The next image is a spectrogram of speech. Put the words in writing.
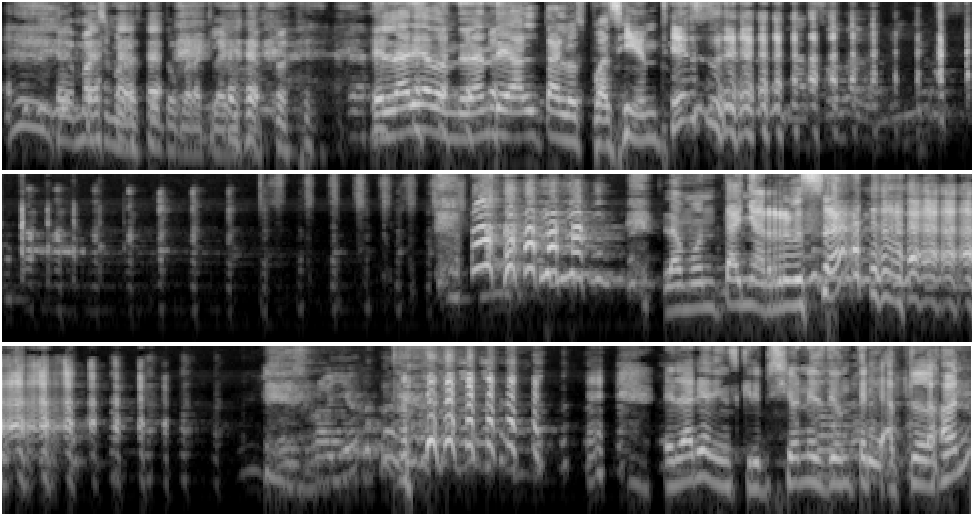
Eh, Máximo respeto para Clarita. El área donde dan de alta a los pacientes. La zona de niños. La montaña rusa. El rollo. El área de inscripciones de un triatlón.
